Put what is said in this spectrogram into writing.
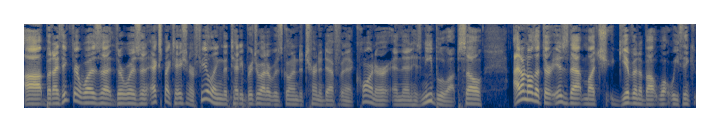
Uh, but I think there was a, there was an expectation or feeling that Teddy Bridgewater was going to turn a definite corner, and then his knee blew up. So I don't know that there is that much given about what we think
